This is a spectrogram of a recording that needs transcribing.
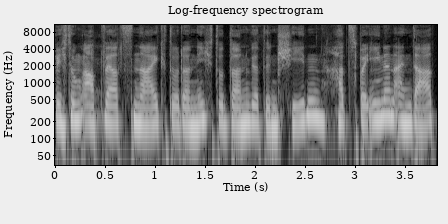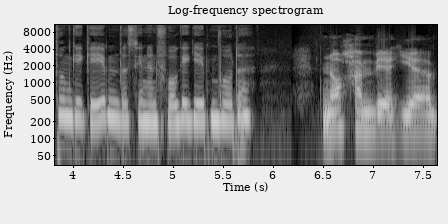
Richtung abwärts neigt oder nicht und dann wird entschieden. Hat es bei Ihnen ein Datum gegeben, das Ihnen vorgegeben wurde? Noch haben wir hier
